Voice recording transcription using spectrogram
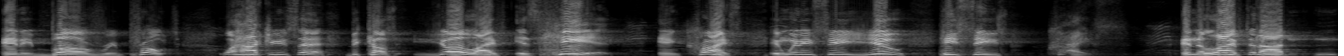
and above reproach. Well, how can you say that? Because your life is hid in Christ. And when he sees you, he sees Christ. In the life that I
